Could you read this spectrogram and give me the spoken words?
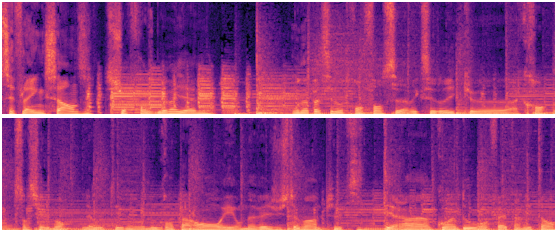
c'est Flying Sounds. Sur France Bleu Mayenne. On a passé notre enfance avec Cédric euh, à Cran, essentiellement, là où étaient nos, nos grands-parents, et on avait justement un petit terrain, un coin d'eau en fait, un étang,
